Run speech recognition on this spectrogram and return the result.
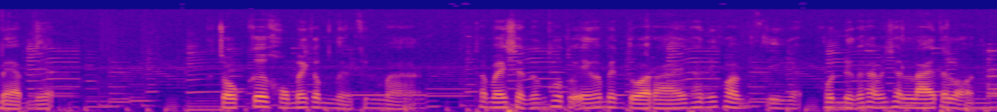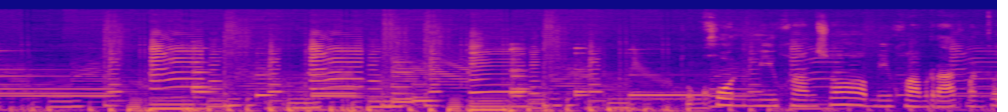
แบบเนี้ยโจ๊กเกอร์คงไม่กำเนิดขึ้นมาทำไมฉันต้องโทษตัวเองว่าเป็นตัวร้ายทั้งที่ความจริงอะคนหนึ่งก็ทำให้ฉันร้ายตลอด คนมีความชอบมีความรักมันก็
